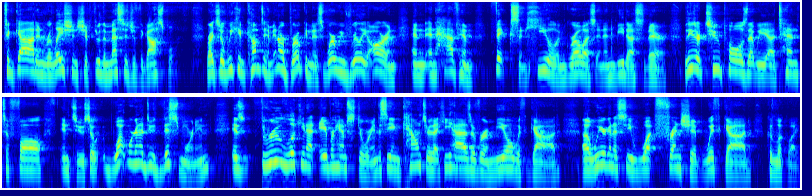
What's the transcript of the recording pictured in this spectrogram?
to God in relationship through the message of the gospel, right? So we can come to him in our brokenness where we really are and, and, and have him fix and heal and grow us and, and meet us there. But these are two poles that we uh, tend to fall into. So, what we're going to do this morning is through looking at Abraham's story and see encounter that he has over a meal with God, uh, we are going to see what friendship with God could look like.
